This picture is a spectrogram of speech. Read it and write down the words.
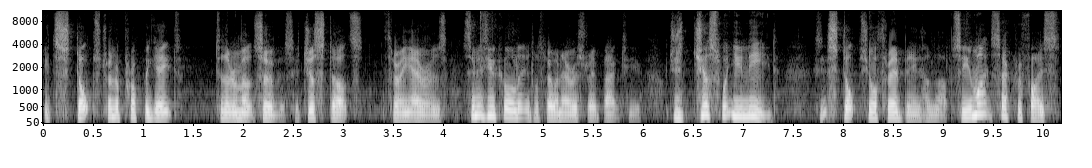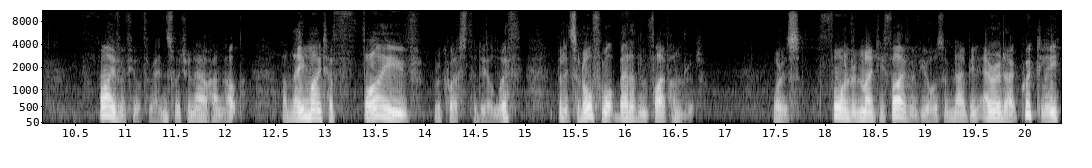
it stops trying to propagate to the remote service. It just starts throwing errors. As soon as you call it, it'll throw an error straight back to you, which is just what you need because it stops your thread being hung up. So you might sacrifice five of your threads, which are now hung up, and they might have five requests to deal with, but it's an awful lot better than 500. Whereas 495 of yours have now been errored out quickly,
